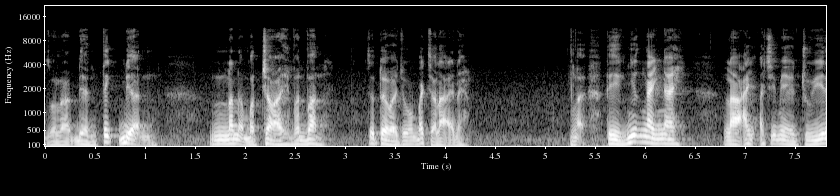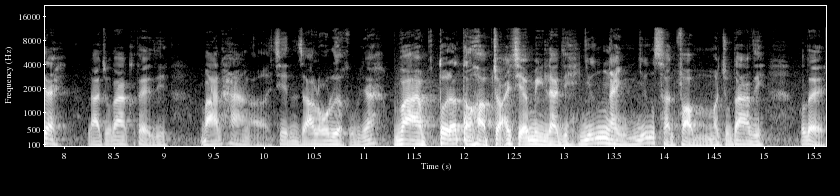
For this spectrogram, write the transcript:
rồi là đèn tích điện, năng lượng mặt trời, vân vân. Rất tuyệt vời, chúng ta bắt trở lại này. Đấy. thì những ngành này là anh anh chị mình chú ý đây, là chúng ta có thể gì? Bán hàng ở trên Zalo được nhé và tôi đã tổng hợp cho anh chị em mình là gì? Những ngành, những sản phẩm mà chúng ta gì có thể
